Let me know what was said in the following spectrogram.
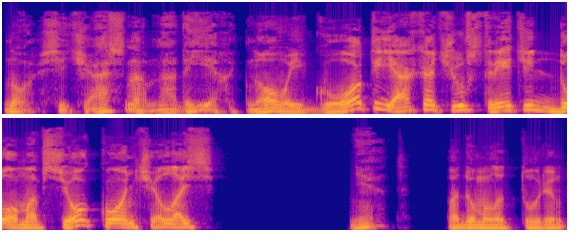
Но сейчас нам надо ехать. Новый год я хочу встретить дома. Все кончилось. Нет, — подумала Турин,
